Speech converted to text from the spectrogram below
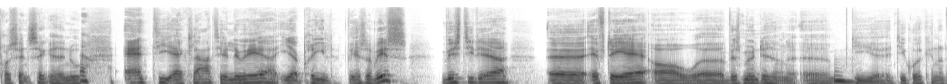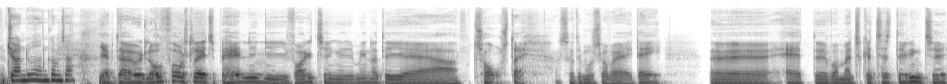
procent sikkerhed nu, ja. at de er klar til at levere i april. Hvis og hvis, hvis de der øh, FDA og øh, hvis myndighederne øh, mm. de, øh, de godkender det. John, du havde en kommentar? Ja, der er jo et lovforslag til behandling i Folketinget. Jeg mener, det er torsdag, så det må så være i dag, øh, at øh, hvor man skal tage stilling til,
